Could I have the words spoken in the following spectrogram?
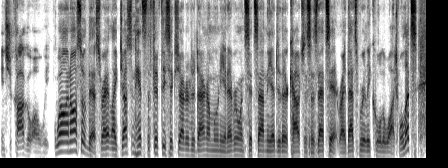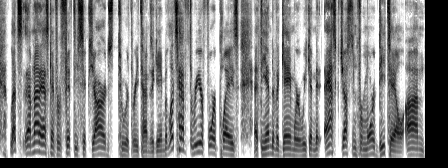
in Chicago all week. Well, and also this, right? Like Justin hits the 56 yarder to Darnell Mooney, and everyone sits on the edge of their couch and says, "That's it, right? That's really cool to watch." Well, let's let's. I'm not asking for 56 yards two or three times a game, but let's have three or four plays at the end of a game where we can ask Justin for more detail on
